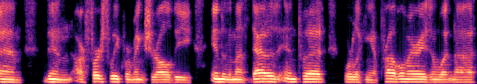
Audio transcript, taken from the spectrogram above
um, then our first week, we're making sure all the end of the month data is input. We're looking at problem areas and whatnot.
